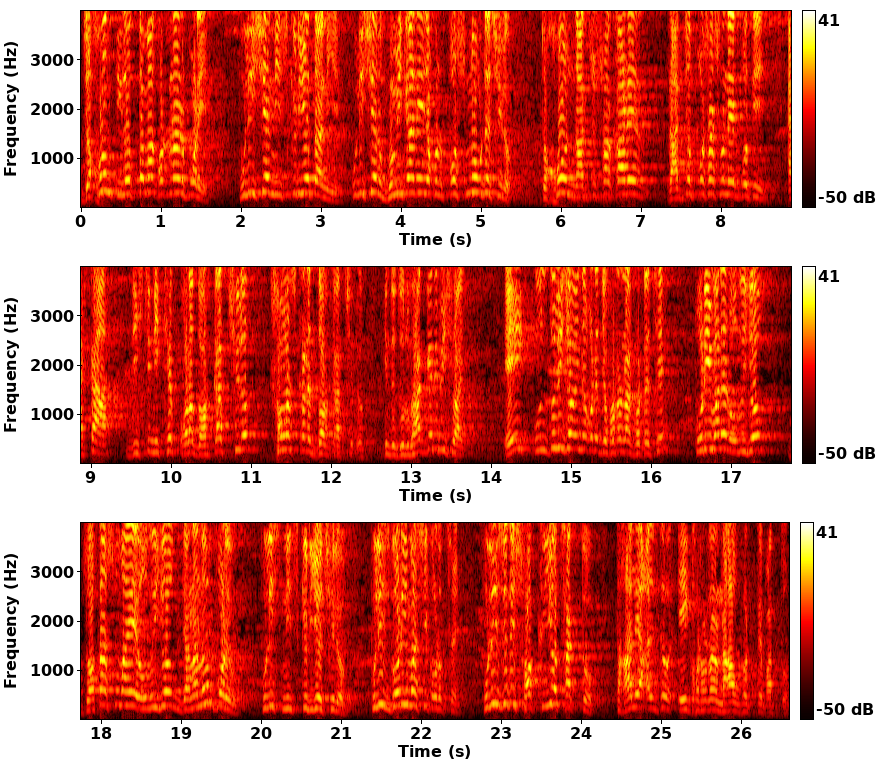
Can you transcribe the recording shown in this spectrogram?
যখন তিলোত্তমা ঘটনার পরে পুলিশের নিষ্ক্রিয়তা নিয়ে, পুলিশের ভূমিকা নিয়ে যখন প্রশ্ন উঠেছিল, তখন রাজ্য সরকারের, রাজ্য প্রশাসনের প্রতি একটা দৃষ্টি নিক্ষেপ করা দরকার ছিল, সংস্কারের দরকার ছিল। কিন্তু দুর্ভাগ্যের বিষয়, এই কুলতলি জয়নগরে যে ঘটনা ঘটেছে, পরিবারের অভিযোগ, যথাসময়ে অভিযোগ জানানোর পরেও পুলিশ নিষ্ক্রিয় ছিল। পুলিশ গড়িমাসি করেছে। পুলিশ যদি সক্রিয় থাকতো, তাহলে আজ তো এই ঘটনা নাও ঘটতে পারতো।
